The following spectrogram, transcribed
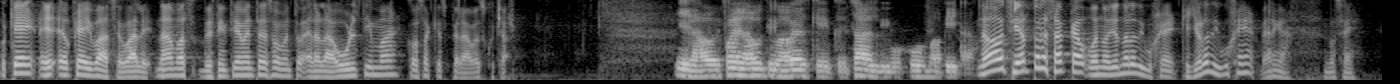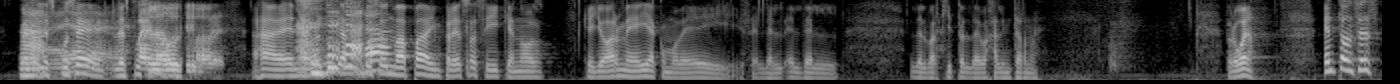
ok, eh, ok, va, se vale. Nada más, definitivamente en ese momento era la última cosa que esperaba escuchar. Y la, fue la última vez que Quetzal dibujó un mapita. No, cierto le saca. Bueno, yo no lo dibujé. Que yo lo dibujé, verga, no sé. Pero ah, les puse. les puse fue la última vez. Ajá, en la ya les puse un mapa impreso así que no. Que yo armé y acomodé. Y el del, el del, el del barquito, el de baja linterna. Pero bueno, entonces,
